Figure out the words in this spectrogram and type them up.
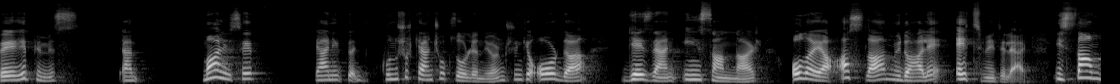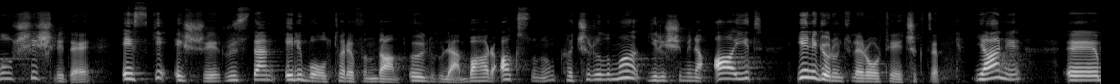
ve hepimiz yani maalesef yani konuşurken çok zorlanıyorum. Çünkü orada gezen insanlar olaya asla müdahale etmediler. İstanbul Şişli'de eski eşi Rüstem Elibol tarafından öldürülen Bahar Aksu'nun kaçırılma girişimine ait yeni görüntüler ortaya çıktı. Yani e,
